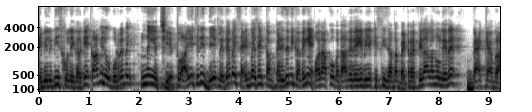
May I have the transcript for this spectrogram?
एबिलिटीज को लेकर के। काफ़ी लोग बोल रहे हैं, भाई, नहीं अच्छी है। तो आइए चलिए देख लेते हैं। भाई साइड बाय साइड कंपेरिजन ही करेंगे और आपको बता देते हैं भैया, किसकी ज़्यादा बेटर है। फ़िलहाल हम लोग ले रहे हैं बैक कैमरा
